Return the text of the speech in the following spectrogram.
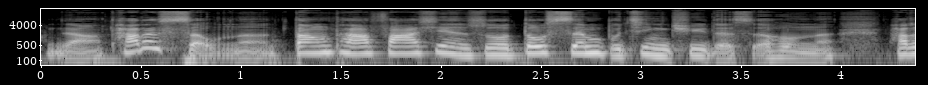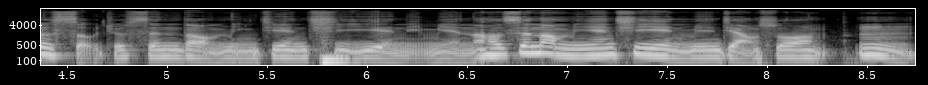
你知道他的手呢？当他发现说都伸不进去的时候呢，他的手就伸到民间企业里面，然后伸到民间企业里面讲说：“嗯，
